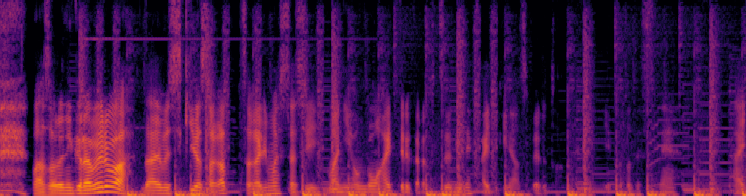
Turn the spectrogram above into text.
まあ、それに比べれば、だいぶ敷居は下が下がりましたし、まあ、日本語も入ってるから普通にね、快適に遊べるということですね。はい。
